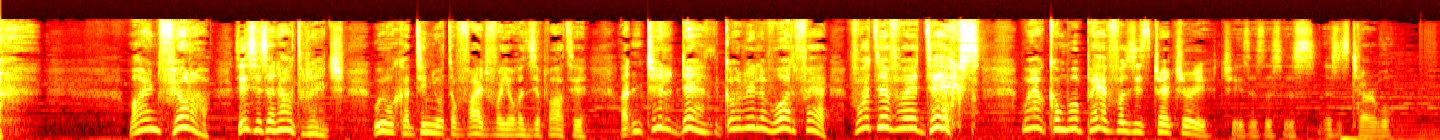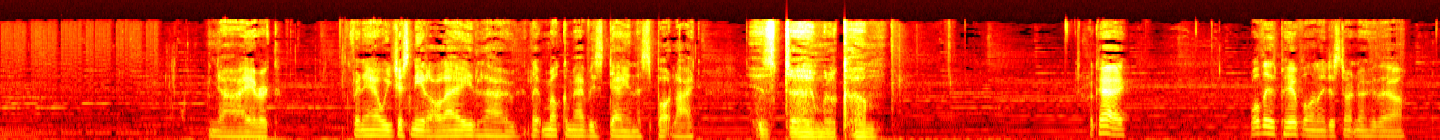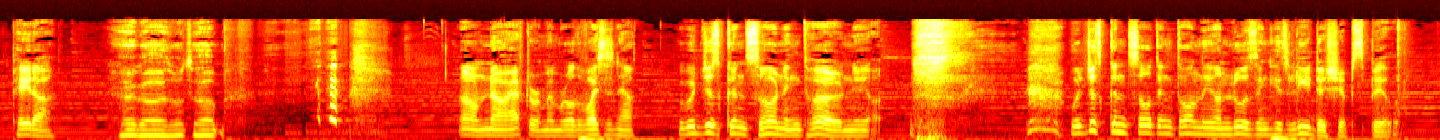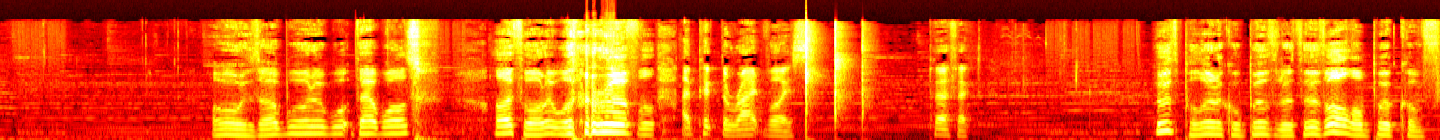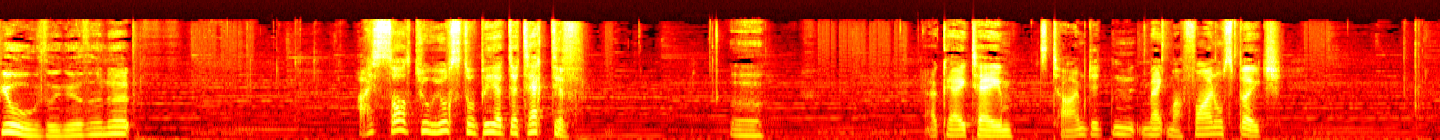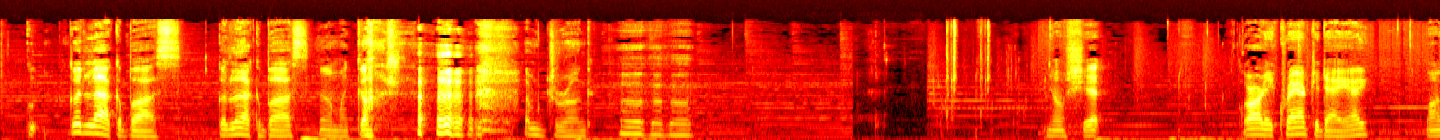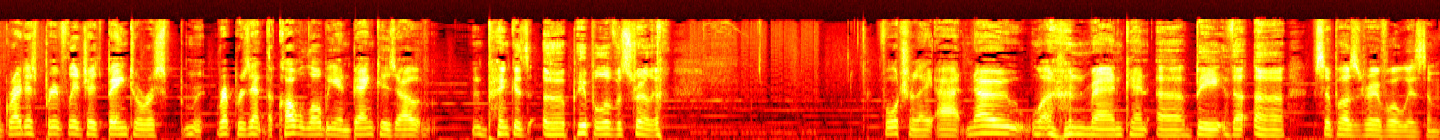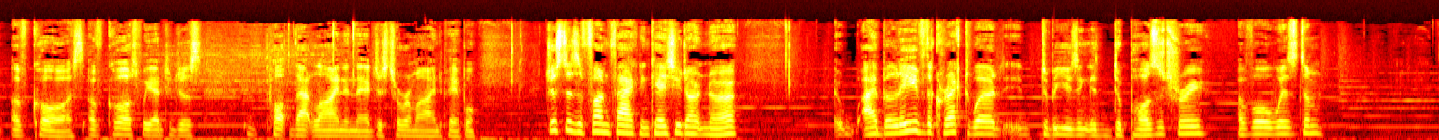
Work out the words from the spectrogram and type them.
Mein Führer, this is an outrage. We will continue to fight for you and the party until death, guerrilla warfare, whatever it takes. Welcome, we'll pay for this treachery. Jesus, this is this is terrible. Nah, Eric. For now, we just need to lay low. Let Malcolm have his day in the spotlight. His time will come. Okay. Well, there's people, and I just don't know who they are. Peter. Hey guys, what's up? oh no, I have to remember all the voices now. We were just concerning Tony. we're just consulting Tony on losing his leadership spill. Oh, is that what it wa- that was? I thought it was a raffle. I picked the right voice. Perfect. This political business is all a bit confusing, isn't it? I thought you used to be a detective. Uh, Okay, team. It's time to make my final speech. G- good luck, boss. Good luck, boss. Oh my gosh. I'm drunk. Oh shit. Already crowd today, eh? My greatest privilege has been to res- represent the coal lobby and bankers, uh, bankers, uh, people of Australia. Fortunately, uh, no one man can uh, be the uh, suppository of all wisdom. Of course, of course, we had to just pop that line in there just to remind people. Just as a fun fact, in case you don't know, I believe the correct word to be using is depository of all wisdom.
